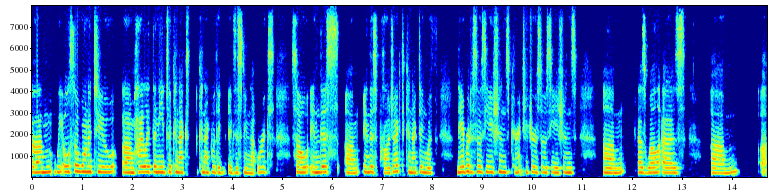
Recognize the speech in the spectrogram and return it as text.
Um, we also wanted to um, highlight the need to connect connect with existing networks. So in this um, in this project, connecting with neighborhood associations, parent-teacher associations, um, as well as uh,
